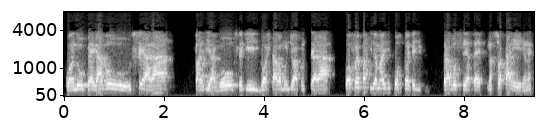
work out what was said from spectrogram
quando pegava o Ceará fazia gol, você que gostava muito de jogar com o Ceará, qual foi a partida mais importante para você até na sua carreira, né?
